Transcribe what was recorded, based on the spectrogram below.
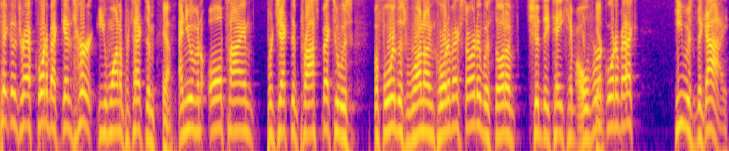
pick of the draft quarterback gets hurt, you want to protect him. Yeah. and you have an all time projected prospect who was before this run on quarterback started was thought of should they take him over a quarterback? He was the guy.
